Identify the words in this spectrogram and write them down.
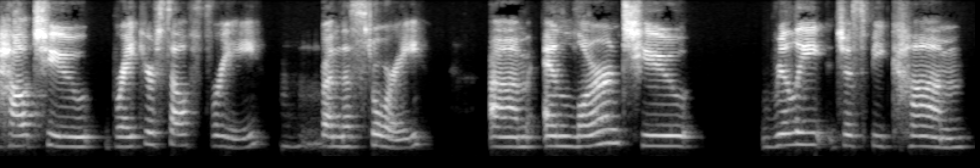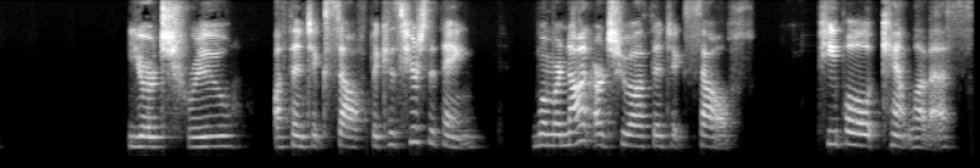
How to break yourself free mm-hmm. from the story um, and learn to really just become your true, authentic self. Because here's the thing when we're not our true, authentic self, people can't love us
